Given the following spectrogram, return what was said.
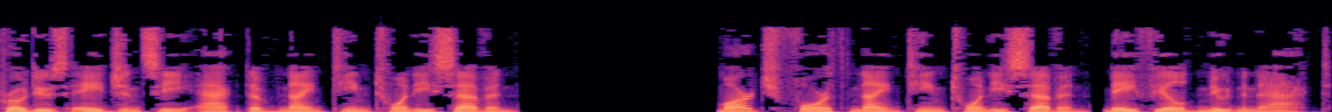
Produce Agency Act of 1927 March 4, 1927, Mayfield-Newton Act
